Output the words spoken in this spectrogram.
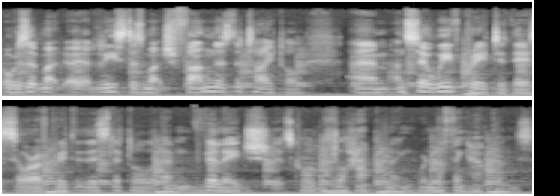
or was it at least as much fun as the title. Um, and so we've created this, or I've created this little um, village. It's called Little Happening, where nothing happens.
